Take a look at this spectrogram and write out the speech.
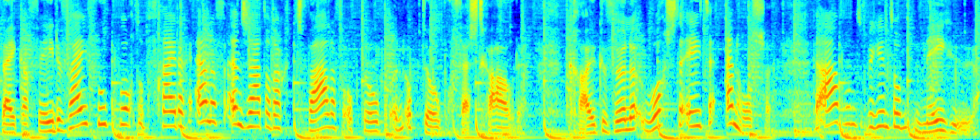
Bij Café de Vijfhoek wordt op vrijdag 11 en zaterdag 12 oktober een Oktoberfest gehouden. Kruiken vullen, worsten eten en hossen. De avond begint om 9 uur.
